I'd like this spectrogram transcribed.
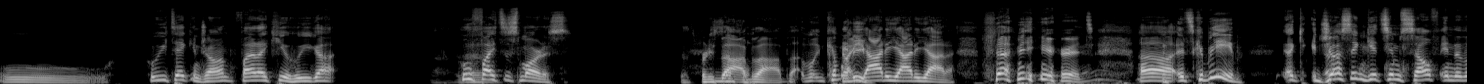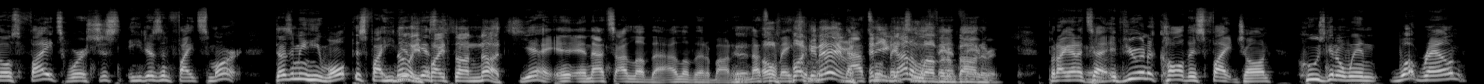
ooh, who are you taking, John? Fight IQ. Who you got? Who Uh, fights the smartest? That's pretty Blah simple. blah blah. Well, come on, Khabib. yada yada yada. Let me hear it. Uh, it's Khabib. Like, Justin gets himself into those fights where it's just he doesn't fight smart. Doesn't mean he won't this fight. He no, did he against, fights on nuts. Yeah, and, and that's I love that. I love that about him. That's Oh, what makes fucking him. A. That's what You makes gotta him love it about him. But I gotta tell you, if you're gonna call this fight, John, who's gonna win? What round?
